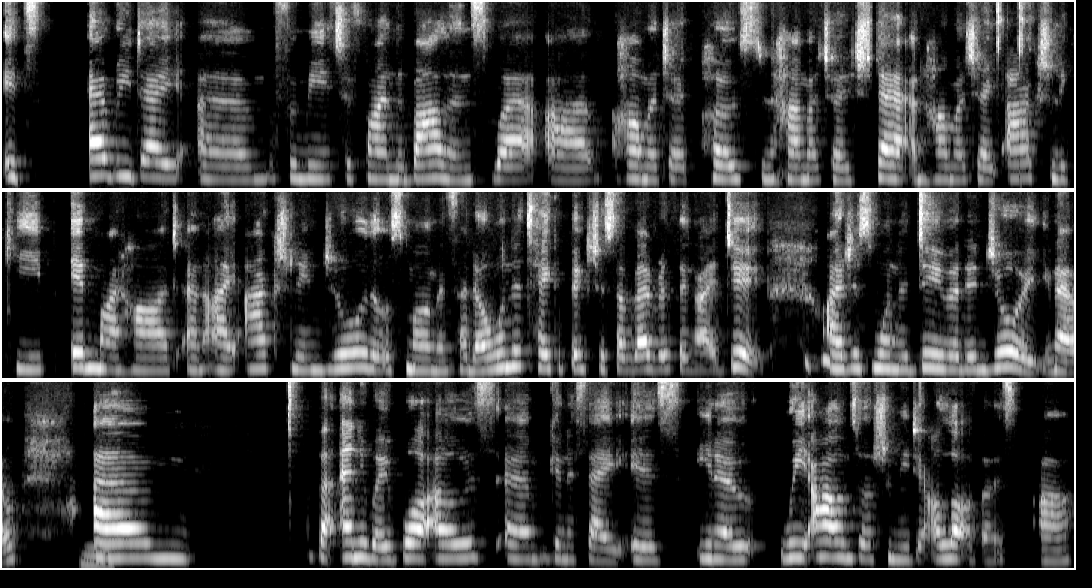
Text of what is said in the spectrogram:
it's every day um, for me to find the balance where uh, how much I post and how much I share and how much I actually keep in my heart and I actually enjoy those moments. I don't want to take pictures of everything I do. I just want to do and enjoy, you know. Um, but anyway, what I was um, going to say is, you know, we are on social media, a lot of us are.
